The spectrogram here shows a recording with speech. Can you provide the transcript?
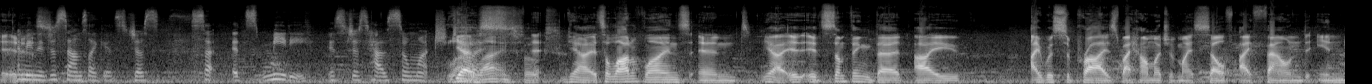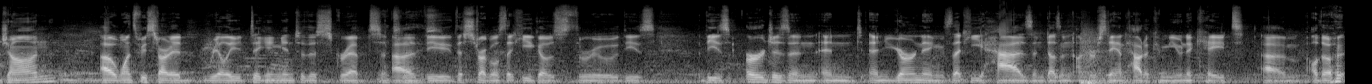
It I mean, is. it just sounds like it's just su- it's meaty. It just has so much. Lot to of lines, folks. Uh, Yeah, it's a lot of lines, and yeah, it, it's something that I I was surprised by how much of myself I found in John. Uh, once we started really digging into the script, uh, nice. the the struggles that he goes through, these these urges and, and, and yearnings that he has and doesn't understand how to communicate. Um, although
